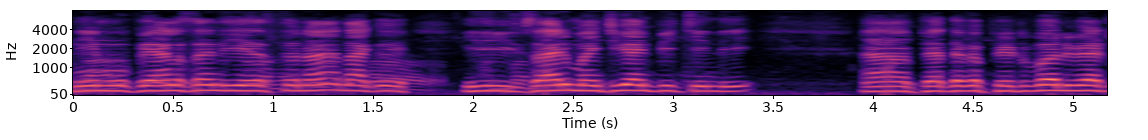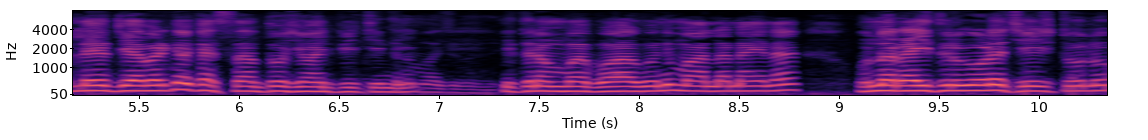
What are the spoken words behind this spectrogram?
నేను ముప్పై ఏళ్ళ సంది చేస్తున్నా. నాకు ఇది ఈసారి మంచిగా అనిపించింది. పెద్దగా పెట్టుబడులు పెట్టలేదు చేపడికి నాకు సంతోషం అనిపించింది. ఇతనం బాగుంది మళ్ళీ ఉన్న రైతులు కూడా చేసేటోళ్ళు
